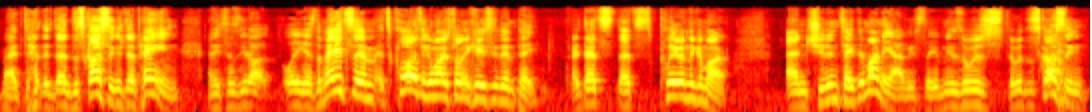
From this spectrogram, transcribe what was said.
Right? They're, they're discussing if they're paying, and he says, you know, well, he has the meitzim. It's clear the Gemara is talking in case he didn't pay. Right? That's that's clear in the Gemara, and she didn't take the money. Obviously, it means there was they were discussing.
